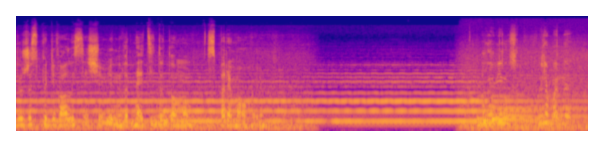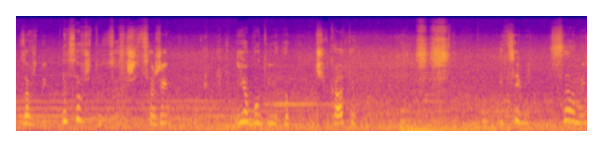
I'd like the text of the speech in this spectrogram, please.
Дуже сподівалися, що він вернеться додому з перемогою. Але він для мене завжди, назавжди залишиться жив. Я буду його чекати. І це мій самий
